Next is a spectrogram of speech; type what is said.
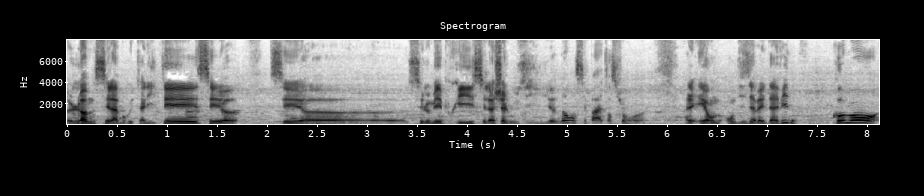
l'homme, c'est la brutalité, c'est euh, c'est c'est le mépris, c'est la jalousie. Non, c'est pas attention. Et on, on disait avec David, comment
